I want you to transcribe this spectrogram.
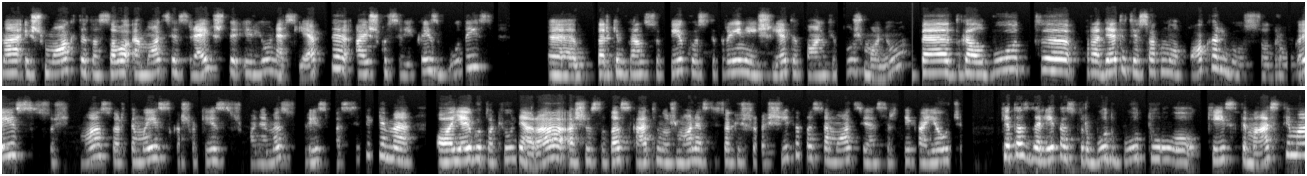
na, išmokti tas savo emocijas reikšti ir jų neslėpti, aišku, sveikais būdais, e, tarkim, ten supykus tikrai neišlėti to ant kitų žmonių, bet galbūt pradėti tiesiog nuo pokalbių su draugais, su šeima, su artimais kažkokiais žmonėmis, su kuriais pasitikime, o jeigu tokių nėra, aš visada skatinu žmonės tiesiog išrašyti tas emocijas ir tai, ką jaučia. Kitas dalykas turbūt būtų keisti mąstymą,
